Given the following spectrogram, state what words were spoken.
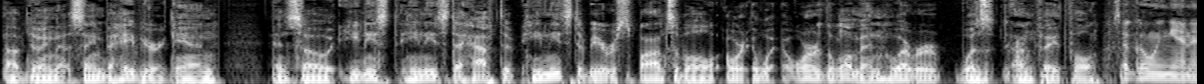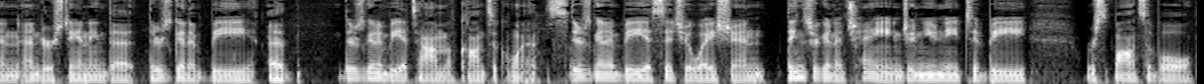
of doing that same behavior again. And so he needs he needs to have to he needs to be responsible or or the woman whoever was unfaithful. So going in and understanding that there's going to be a there's going to be a time of consequence. There's going to be a situation, things are going to change, and you need to be responsible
